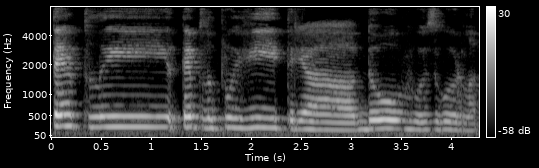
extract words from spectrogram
тепле, тепле повітря довго з горла.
